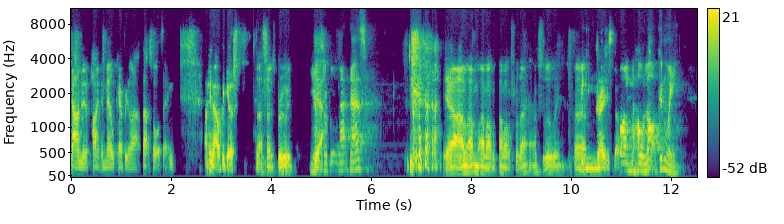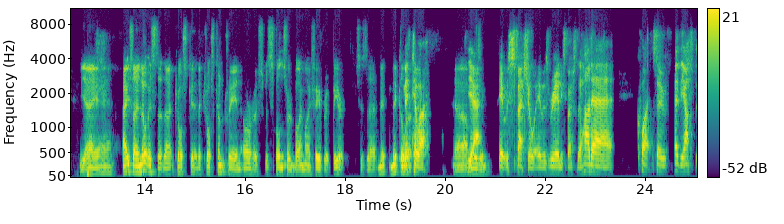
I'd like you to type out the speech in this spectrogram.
down in a pint of milk every lap? That sort of thing. I think that would be good. That sounds brilliant. You yeah. up for that, Daz? yeah, I'm, I'm, I'm, up, I'm up for that. Absolutely. Um, great stuff. Find the whole lot, couldn't we? Yeah, yeah, yeah. Actually, I noticed that that cross the cross country in Aarhus was sponsored by my favorite beer, which is uh, Mikkeller. Mikkeller. Yeah, amazing. Yeah, it was special. It was really special. They had a quite so at the after.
